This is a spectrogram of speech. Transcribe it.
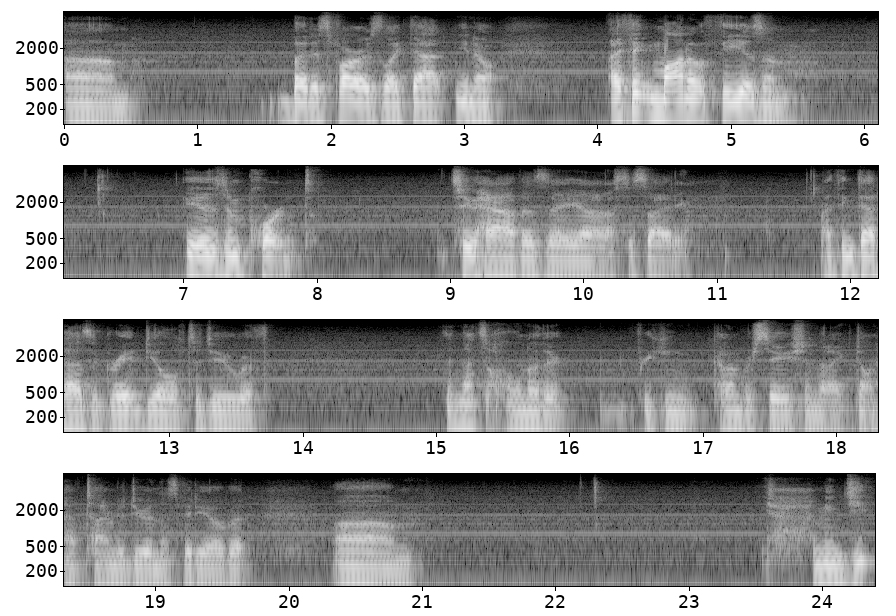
Um, but as far as like that, you know, I think monotheism is important to have as a uh, society. I think that has a great deal to do with, and that's a whole nother freaking conversation that I don't have time to do in this video, but, um, I mean,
